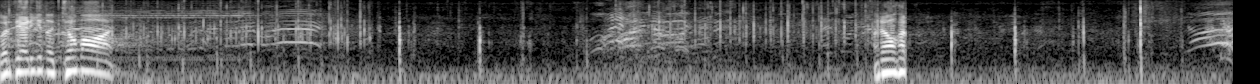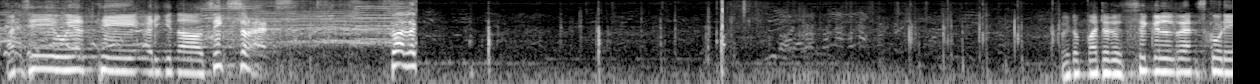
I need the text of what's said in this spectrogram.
വൃത്തിയടിക്കുന്നു ജോമോൻ. മനോഹർ അഞ്ചി ഉയർത്തി അടിക്കുന്ന സിക്സ് റൺസ് വീണ്ടും മറ്റൊരു സിംഗിൾ റൺസ് കൂടി.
